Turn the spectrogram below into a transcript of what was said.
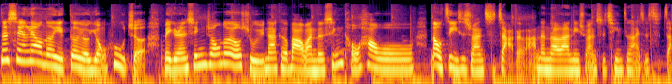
那馅料呢，也各有拥护者，每个人心中都有属于那颗把玩的心头好哦。那我自己是喜欢吃炸的啦。那娜拉，你喜欢吃清蒸还是吃炸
